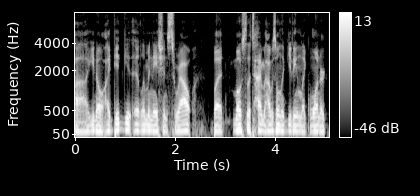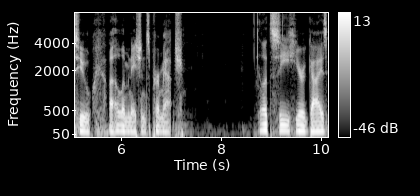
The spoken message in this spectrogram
uh, you know, I did get eliminations throughout, but most of the time I was only getting like one or two uh, eliminations per match. Let's see here, guys.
